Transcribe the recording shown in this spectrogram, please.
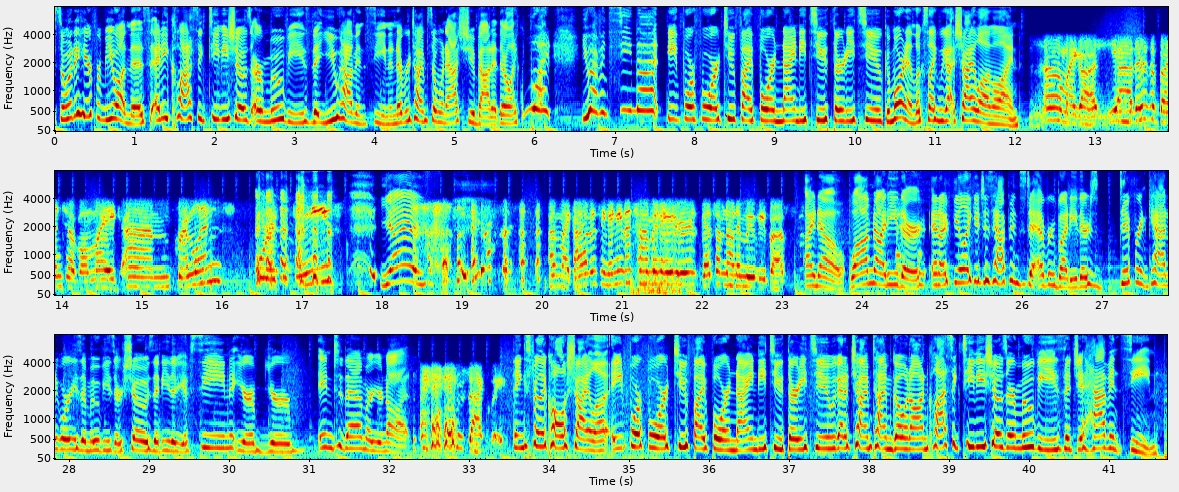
so I want to hear from you on this. Any classic TV shows or movies that you haven't seen? And every time someone asks you about it, they're like, "What? You haven't seen that?" 844-254-9232. Good morning. Looks like we got Shyla on the line. Oh my gosh, yeah, there's a bunch of them, like um, Gremlins or the Goonies. Yes. I'm like, I haven't seen any of the Terminators. Guess I'm not a movie buff. I know. Well, I'm not either. And I feel like it just happens to everybody. There's different categories of movies or shows that either you've seen, you're you're into them or you're not. exactly. Thanks for the call, Shyla. 844-254-9232. We got a chime time going on. Classic TV shows or movies that you haven't seen.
